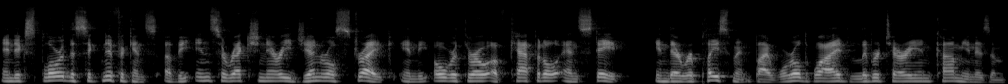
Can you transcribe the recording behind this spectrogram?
and explore the significance of the insurrectionary general strike in the overthrow of capital and state in their replacement by worldwide libertarian communism.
